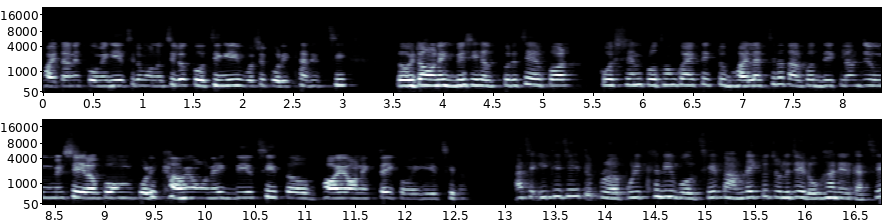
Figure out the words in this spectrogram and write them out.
ভয়টা অনেক কমে গিয়েছিল মনে হচ্ছিল কোচিং এই বসে পরীক্ষা দিচ্ছি। তো ওইটা অনেক বেশি হেল্প করেছে এরপর কোশ্চেন প্রথম কয়েকটা একটু ভয় লাগছিল তারপর দেখলাম যে উন্মেষে এরকম পরীক্ষা আমি অনেক দিয়েছি তো ভয় অনেকটাই কমে গিয়েছিল। আচ্ছা ইতি যেহেতু পরীক্ষা নিয়ে বলছে তো আমরা একটু চলে যাই রোহানের কাছে।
